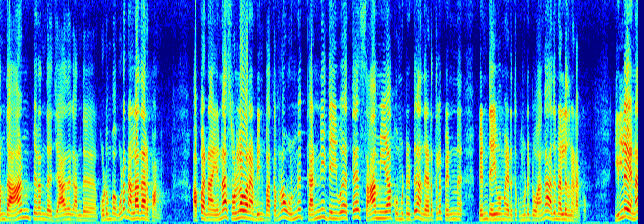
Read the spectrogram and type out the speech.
அந்த ஆண் பிறந்த ஜாதக அந்த குடும்பம் கூட நல்லா தான் இருப்பாங்க. அப்போ நான் என்ன சொல்ல வரேன் அப்படின்னு பார்த்தோம்னா ஒன்று கன்னி தெய்வத்தை சாமியாக கும்பிட்டுட்டு அந்த இடத்துல பெண் பெண் தெய்வமாக எடுத்து கும்பிட்டுட்டு வாங்க அது நல்லது நடக்கும். இல்லைன்னா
